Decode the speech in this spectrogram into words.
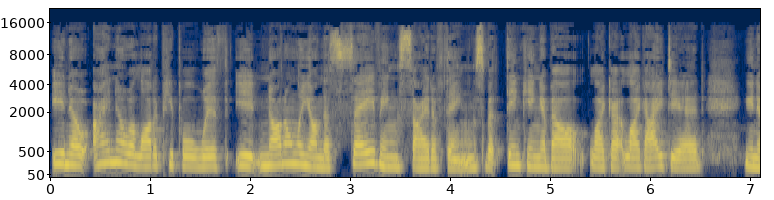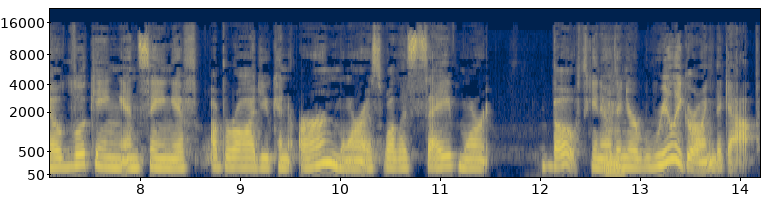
you know, I know a lot of people with it, not only on the saving side of things, but thinking about like I, like I did, you know, looking and seeing if abroad you can earn more as well as save more, both. You know, mm. then you're really growing the gap.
